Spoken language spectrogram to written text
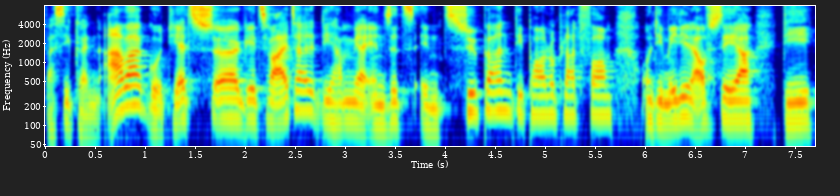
was sie können. Aber gut, jetzt äh, es weiter. Die haben ja ihren Sitz in Zypern, die Porno-Plattform. Und die Medienaufseher, die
